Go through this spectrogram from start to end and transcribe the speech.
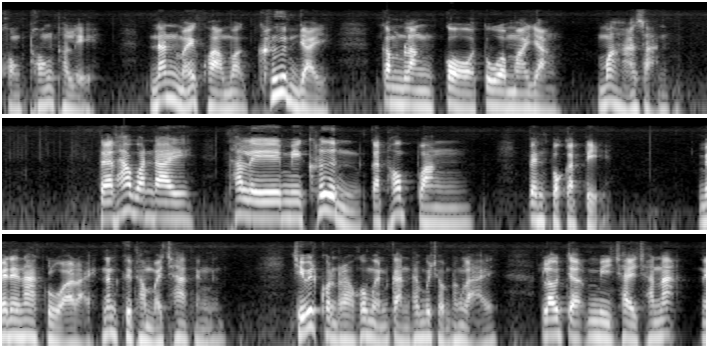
ของท้องทะเล นั่นหมายความว่าคลื่นใหญ่กำลังก่อตัวมาอย่างมหาศาล แต่ถ้าวันใดทะเลมีคลื่นกระทบวังเป็นปกติ ไม่ได้น่ากลัวอะไร นั่นคือธรรมชาติอย่างหนึ่ง ชีวิตคนเราก็เหมือนกันท่านผู้ชมทั้งหลาย เราจะมีชัยชนะใน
